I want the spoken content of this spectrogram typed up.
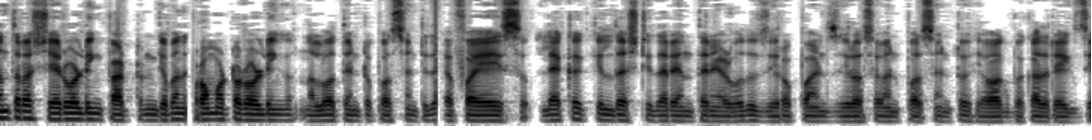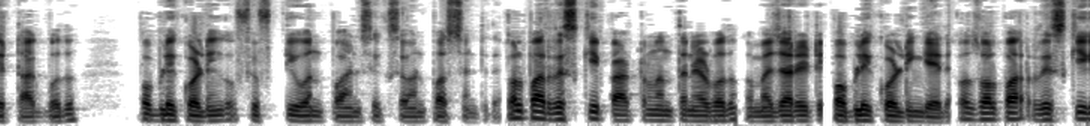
ನಂತರ ಶೇರ್ ಹೋಲ್ಡಿಂಗ್ ಪ್ಯಾಟರ್ನ್ಗೆ ಬಂದ ಪ್ರೊಮೋಟರ್ ಹೋಲ್ಡಿಂಗ್ ನಲವತ್ತೆಂಟು ಪರ್ಸೆಂಟ್ ಇದೆ. ಎಫ್ ಐ ಎಸ್ ಲೆಕ್ಕಕ್ಕಿಲ್ದಷ್ಟಿದ್ದಾರೆ ಅಂತ ಹೇಳ್ಬೋದು. Zero point zero seven percent ಯಾವಾಗ ಬೇಕಾದ್ರೆ ಎಕ್ಸಿಟ್ ಆಗ್ಬೋದು. Public holding fifty one point six seven percent ಇದೆ. ಸ್ವಲ್ಪ ರಿಸ್ಕಿ ಪ್ಯಾಟರ್ನ್ ಅಂತ ಹೇಳ್ಬೋದು. ಮೆಜಾರಿಟಿ ಪಬ್ಲಿಕ್ ಹೋಲ್ಡಿಂಗ್ ಇದೆ. ಸ್ವಲ್ಪ ರಿಸ್ಕಿ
